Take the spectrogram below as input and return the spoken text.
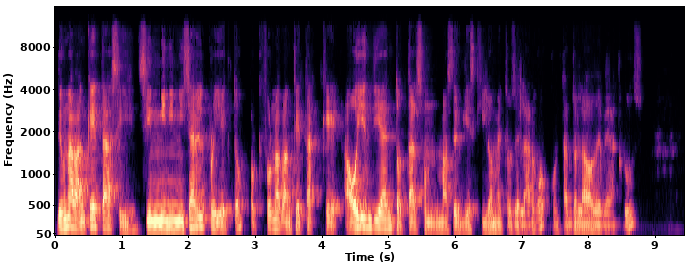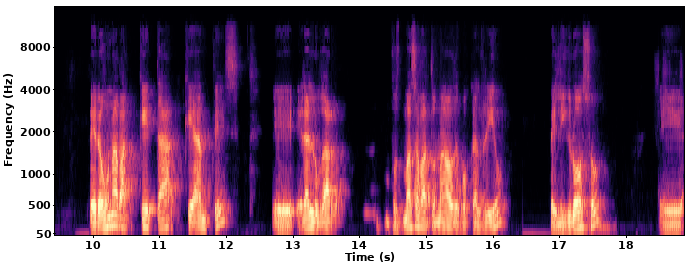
de una banqueta así, sin minimizar el proyecto, porque fue una banqueta que hoy en día en total son más de 10 kilómetros de largo, contando el lado de Veracruz, pero una banqueta que antes eh, era el lugar pues, más abatonado de Boca del Río, peligroso. Eh,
